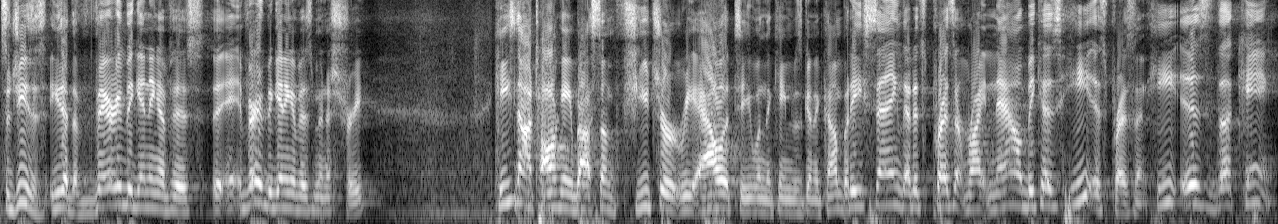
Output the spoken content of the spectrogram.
So Jesus, he's at the very beginning of his eh, very beginning of his ministry. He's not talking about some future reality when the kingdom is going to come, but he's saying that it's present right now because he is present. He is the king.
